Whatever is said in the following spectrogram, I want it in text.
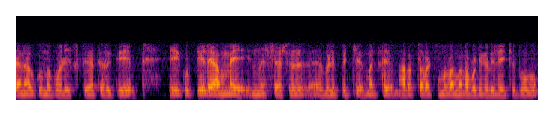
കനകക്കുന്ന് പോലീസ് കേസെടുക്കുകയും ഈ കുട്ടിയുടെ അമ്മയെ ഇന്ന് സ്റ്റേഷനിൽ വിളിപ്പിച്ച് മറ്റ് അറസ്റ്റടക്കമുള്ള നടപടികളിലേക്ക് പോകും.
